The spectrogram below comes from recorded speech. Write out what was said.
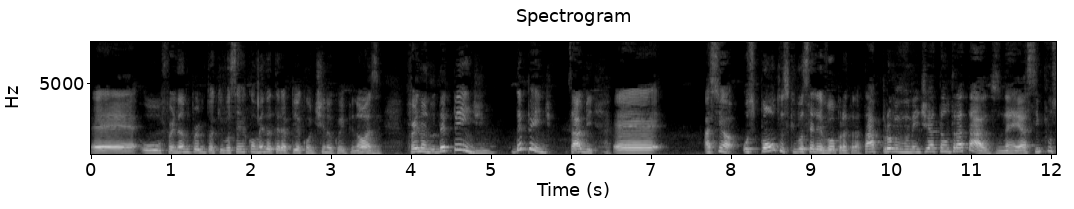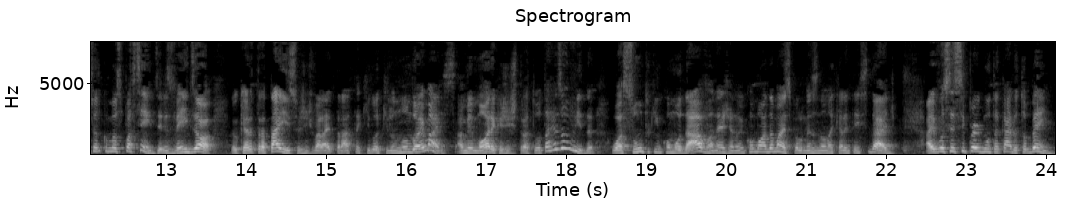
É, o Fernando perguntou aqui: você recomenda terapia contínua com hipnose? Fernando, depende. Depende, sabe? É, assim, ó, os pontos que você levou para tratar provavelmente já estão tratados, né? É assim que funciona com meus pacientes. Eles vêm e dizem, ó, eu quero tratar isso. A gente vai lá e trata aquilo, aquilo não dói mais. A memória que a gente tratou está resolvida. O assunto que incomodava, né, já não incomoda mais, pelo menos não naquela intensidade. Aí você se pergunta, cara, eu tô bem?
